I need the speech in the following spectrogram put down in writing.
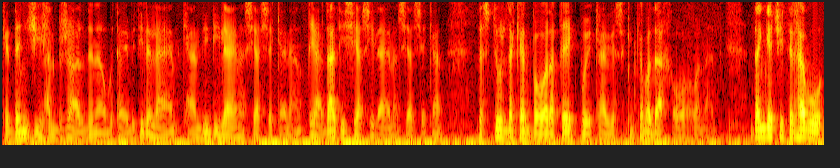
کە دەنجی هەلبژاردنە و بەتایبەتی لەلایەن کاندیدی لایەنە سیاسەکانیان قیاداتی سیاسی لایەنە سیاسەکان دەستور دەکەن بە وەرەقەیەک بۆی کارگەسەکەن کە بەداخەوە ئەوە نابی دەنگێکی تر هەبوو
